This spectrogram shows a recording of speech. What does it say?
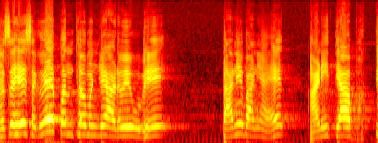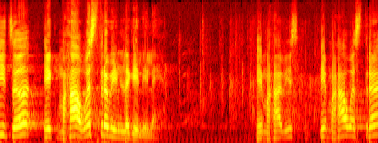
तसं हे सगळे पंथ म्हणजे आडवे उभे ताने बाणे आहेत आणि त्या भक्तीचं एक महावस्त्र विणलं गेलेलं आहे. हे महावीस हे महावस्त्र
